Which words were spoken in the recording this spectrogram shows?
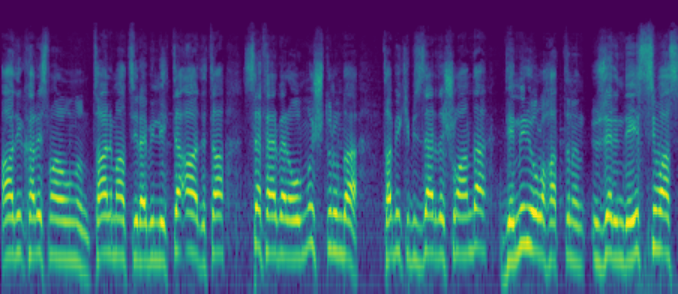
Adil Karesmanoğlu'nun talimatıyla birlikte adeta seferber olmuş durumda. Tabii ki bizler de şu anda demiryolu hattının üzerindeyiz. Sivas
